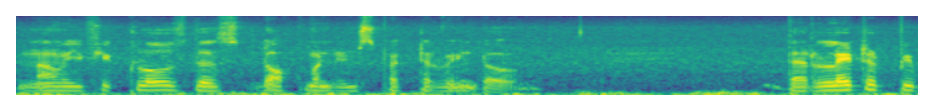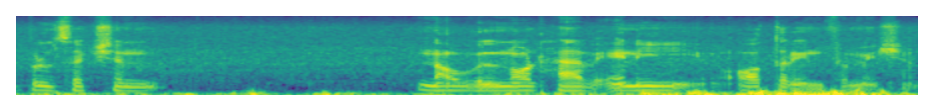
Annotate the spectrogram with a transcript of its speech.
Now if you close this document inspector window the related people section now will not have any author information.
